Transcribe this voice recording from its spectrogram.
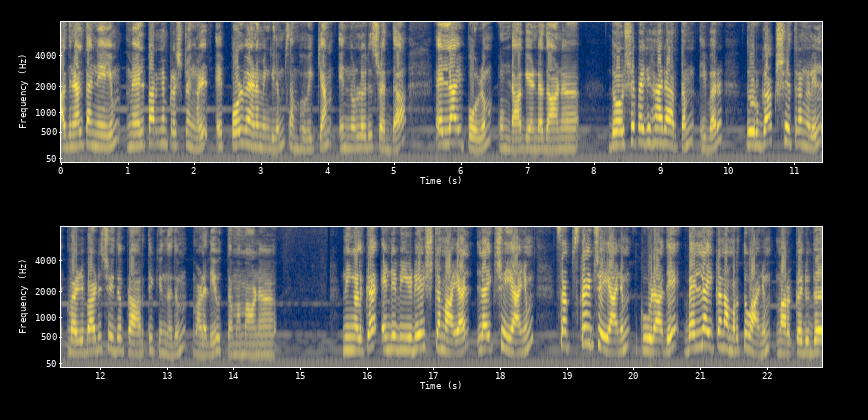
അതിനാൽ തന്നെയും മേൽപ്പറഞ്ഞ പ്രശ്നങ്ങൾ എപ്പോൾ വേണമെങ്കിലും സംഭവിക്കാം എന്നുള്ളൊരു ശ്രദ്ധ എല്ലായ്പ്പോഴും ഉണ്ടാകേണ്ടതാണ്. ദോഷപരിഹാരാർത്ഥം ഇവർ ദുർഗാക്ഷേത്രങ്ങളിൽ വഴിപാട് ചെയ്ത് പ്രാർത്ഥിക്കുന്നതും വളരെ ഉത്തമമാണ്. നിങ്ങൾക്ക് എന്റെ വീഡിയോ ഇഷ്ടമായാൽ ലൈക്ക് ചെയ്യാനും സബ്സ്ക്രൈബ് ചെയ്യാനും കൂടാതെ ബെല്ലൈക്കൺ അമർത്തുവാനും മറക്കരുത്.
